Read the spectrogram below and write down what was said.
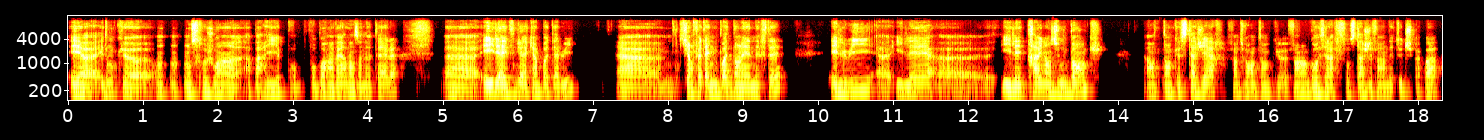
Et, et donc, on, on, se rejoint à Paris pour, pour, boire un verre dans un hôtel. et il est venu avec un pote à lui. Euh, qui en fait a une boîte dans les NFT. Et lui, euh, il est, euh, il est travaille dans une banque en tant que stagiaire. Enfin, tu vois, en tant que, enfin, en gros, c'est son stage de fin d'études, je sais pas quoi,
